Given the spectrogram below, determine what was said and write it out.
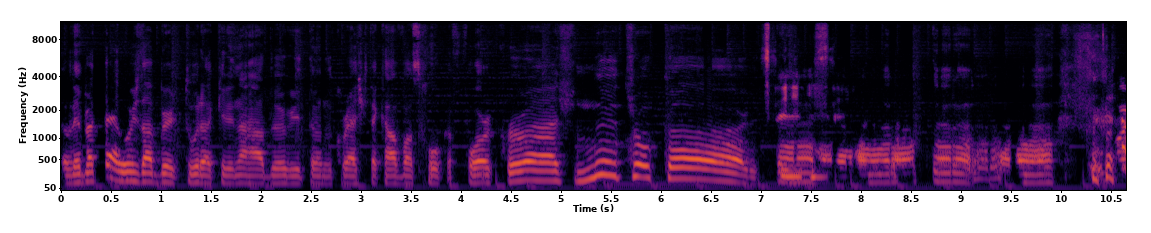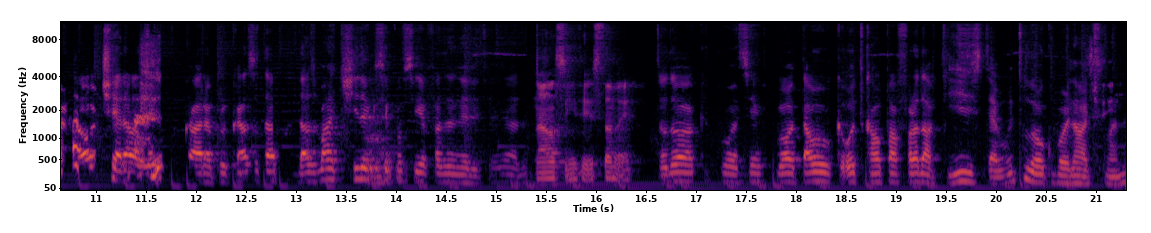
Eu lembro até hoje da abertura, aquele narrador gritando Crash, que tem aquela voz rouca. For Crash Nitro Kart! Burnout era louco, cara, por causa da- das batidas que você conseguia fazer nele, tá ligado? Não, sim, tem isso também. Todo, pô, assim, botar o outro carro pra fora da pista, é muito louco o Burnout, mano.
